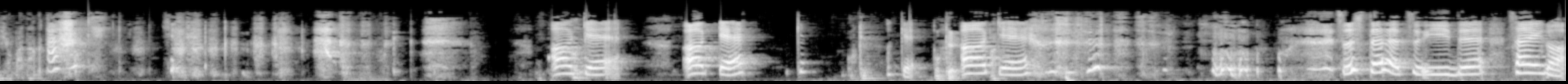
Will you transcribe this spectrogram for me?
読まなくて。オーケー、オーケー、ケー。オッケー。オッケー。そしたら次で、最後。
